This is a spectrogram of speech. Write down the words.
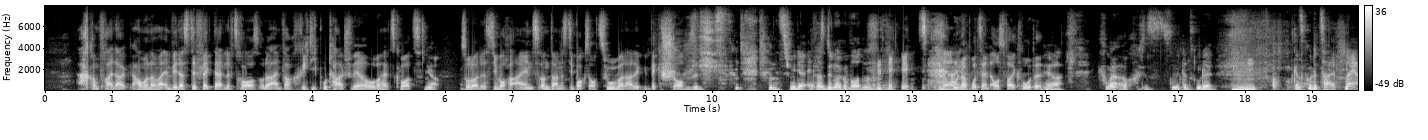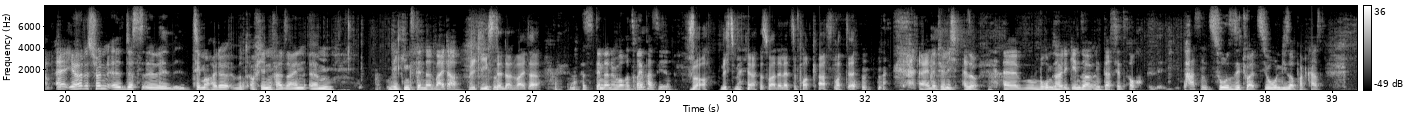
ach komm, Freitag hauen wir dann mal entweder Stiff Leg Deadlifts raus oder einfach richtig brutal schwere Overhead Squats. Ja. So Leute, das ist die Woche 1 und dann ist die Box auch zu, weil alle weggestorben sind. Dann ist schon wieder etwas dünner geworden. Ja. 100% Ausfallquote. Ja. Kann man auch, das ist eine ganz gute, Mhm. ganz gute Zahl. Naja, äh, ihr hört es schon, äh, das äh, Thema heute wird auf jeden Fall sein, ähm, wie ging es denn dann weiter? Wie ging es denn dann weiter? Was ist denn dann in Woche 2 passiert? So, nichts mehr. Das war der letzte Podcast, Leute. Nein, natürlich, also äh, worum es heute gehen soll und das jetzt auch passend zur Situation dieser Podcast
